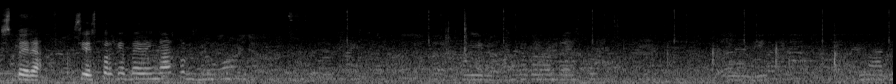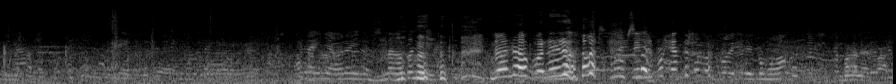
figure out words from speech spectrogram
Espera, si es porque me vengas, porque poneros. Sí, porque antes no hemos podido y como vamos... Vale, vale.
